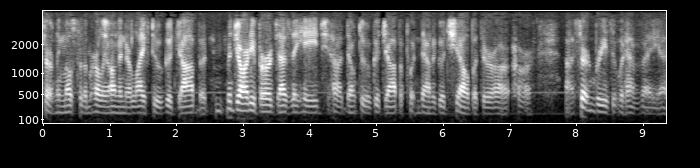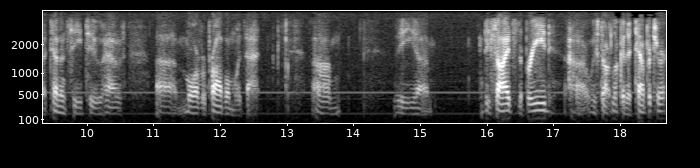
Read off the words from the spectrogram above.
Uh, certainly, most of them early on in their life do a good job, but majority of birds, as they age, uh, don't do a good job of putting down a good shell. But there are, are uh, certain breeds that would have a, a tendency to have uh, more of a problem with that. Um, the uh, besides the breed, uh, we start looking at temperature.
